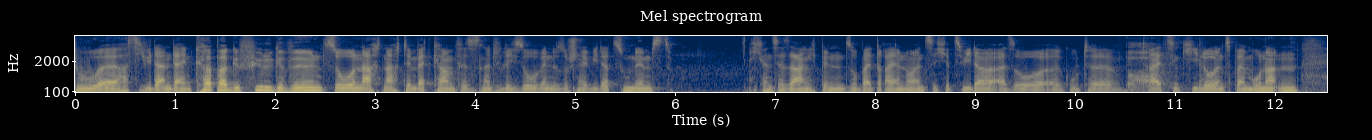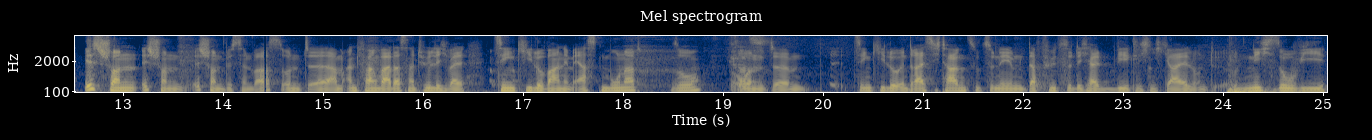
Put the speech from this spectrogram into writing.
du äh, hast dich wieder an dein Körpergefühl gewöhnt, so nach, nach dem Wettkampf ist es natürlich so, wenn du so schnell wieder zunimmst. Ich kann es ja sagen, ich bin so bei 93 jetzt wieder, also äh, gute Boah. 13 Kilo in zwei Monaten. Ist schon, ist schon, ist schon ein bisschen was. Und äh, am Anfang war das natürlich, weil 10 Kilo waren im ersten Monat so. Krass. Und ähm, 10 Kilo in 30 Tagen zuzunehmen, da fühlst du dich halt wirklich nicht geil und, und nicht so wie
